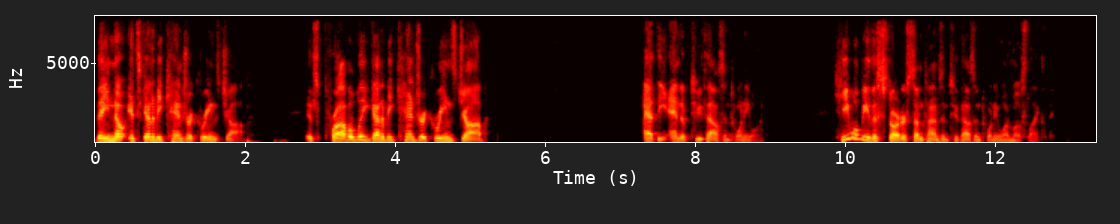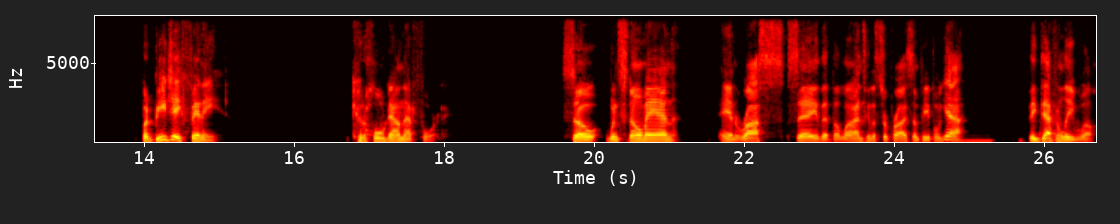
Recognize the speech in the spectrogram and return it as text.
They know it's going to be Kendrick Green's job. It's probably going to be Kendrick Green's job at the end of 2021. He will be the starter sometimes in 2021, most likely. But BJ Finney could hold down that fort. So when Snowman and Russ say that the line's going to surprise some people, yeah, they definitely will.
